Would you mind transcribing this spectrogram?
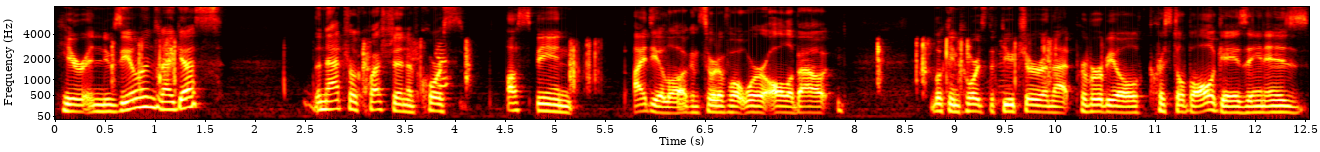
here in New Zealand. And I guess the natural question, of course, us being Idealog and sort of what we're all about, looking towards the future and that proverbial crystal ball gazing, is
